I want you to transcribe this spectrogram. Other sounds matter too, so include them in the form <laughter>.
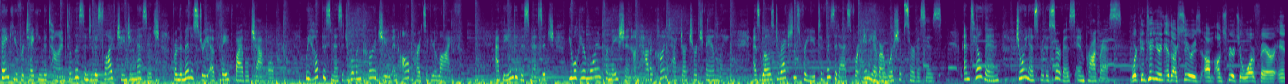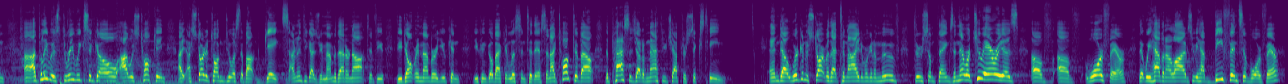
Thank you for taking the time to listen to this life changing message from the ministry of Faith Bible Chapel. We hope this message will encourage you in all parts of your life. At the end of this message, you will hear more information on how to contact our church family, as well as directions for you to visit us for any of our worship services. Until then, join us for the service in progress. We're continuing with our series um, on spiritual warfare, and uh, I believe it was three weeks ago. I was talking. I, I, started talking to us about gates. I don't know if you guys remember that or not. If you if you don't remember, you can you can go back and listen to this. And I talked about the passage out of Matthew chapter 16. And uh, we're going to start with that tonight, and we're going to move through some things. And there were two areas of, of warfare that we have in our lives. We have defensive warfare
